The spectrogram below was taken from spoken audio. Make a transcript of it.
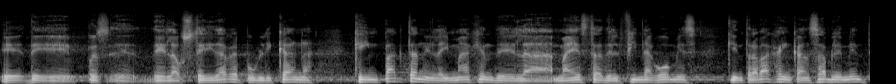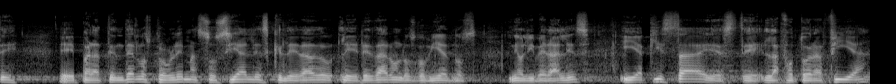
eh, de, pues, eh, de la austeridad republicana, que impactan en la imagen de la maestra Delfina Gómez, quien trabaja incansablemente eh, para atender los problemas sociales que le, heredaron los gobiernos neoliberales? Y aquí está este, la fotografía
